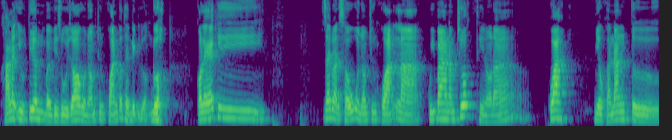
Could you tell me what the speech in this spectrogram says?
khá là ưu tiên bởi vì rủi ro của nhóm chứng khoán có thể định lượng được. Có lẽ khi giai đoạn xấu của nhóm chứng khoán là quý 3 năm trước thì nó đã qua nhiều khả năng từ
